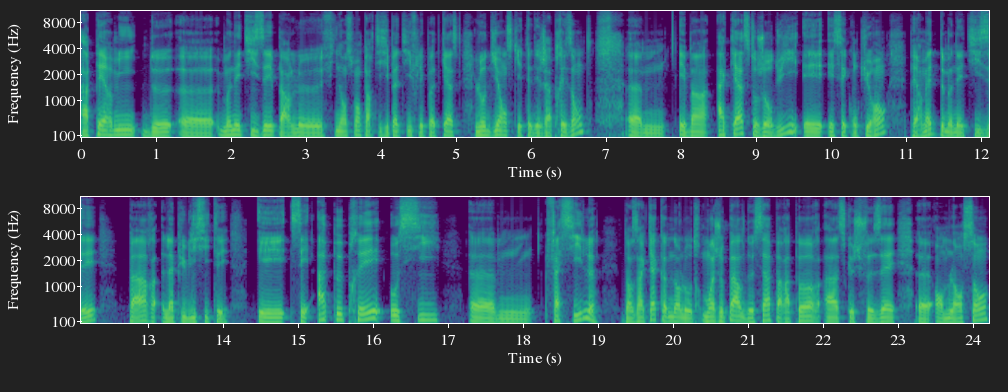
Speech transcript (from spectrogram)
a permis de euh, monétiser par le financement participatif les podcasts, l'audience qui était déjà présente, euh, et eh ben Acast aujourd'hui et, et ses concurrents permettent de monétiser par la publicité. Et c'est à peu près aussi facile dans un cas comme dans l'autre. Moi, je parle de ça par rapport à ce que je faisais euh, en me lançant,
